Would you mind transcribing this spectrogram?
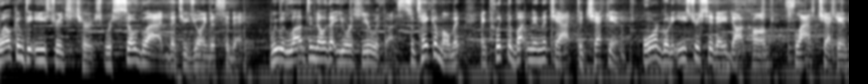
Welcome to Eastridge Church. We're so glad that you joined us today. We would love to know that you are here with us. So take a moment and click the button in the chat to check in or go to eastridgetoday.com slash check in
